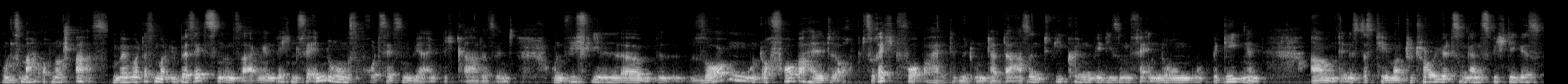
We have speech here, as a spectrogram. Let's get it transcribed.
und es macht auch noch Spaß. Und wenn wir das mal übersetzen und sagen, in welchen Veränderungsprozessen wir eigentlich gerade sind und wie viel äh, Sorgen und auch Vorbehalte, auch zu Recht Vorbehalte mitunter da sind, wie können wir diesen Veränderungen gut begegnen? Ähm, dann ist das Thema Tutorials ein ganz wichtiges,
